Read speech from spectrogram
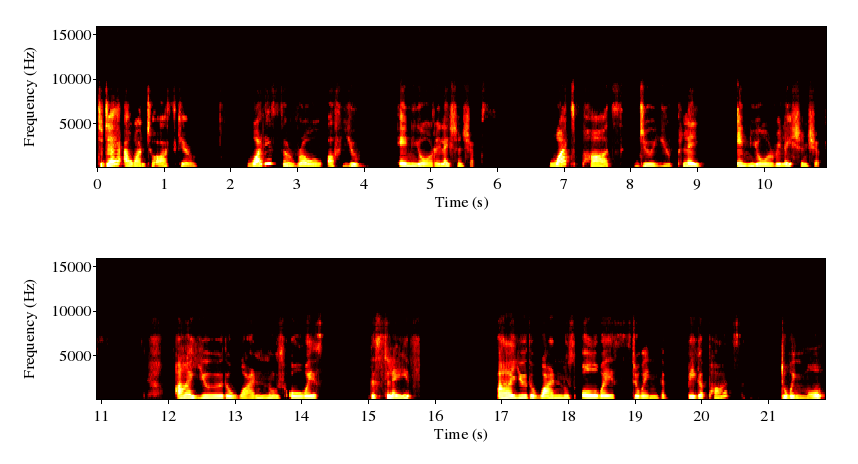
Today, I want to ask you what is the role of you in your relationships? What parts do you play in your relationships? Are you the one who's always the slave? Are you the one who's always doing the bigger parts, doing more?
